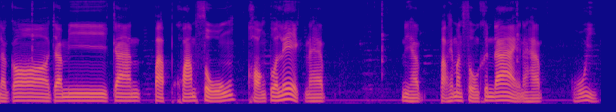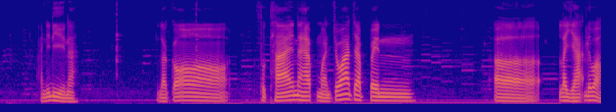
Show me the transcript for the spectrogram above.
แล้วก็จะมีการปรับความสูงของตัวเลขนะครับ นี่ครับปรับให้มันสูงขึ้นได้นะครับอุ้ยอันนี้ดีนะ แล้วก็สุดท้ายนะครับ เหมือนจะว่าจะเป็นระยะหรือเปล่า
